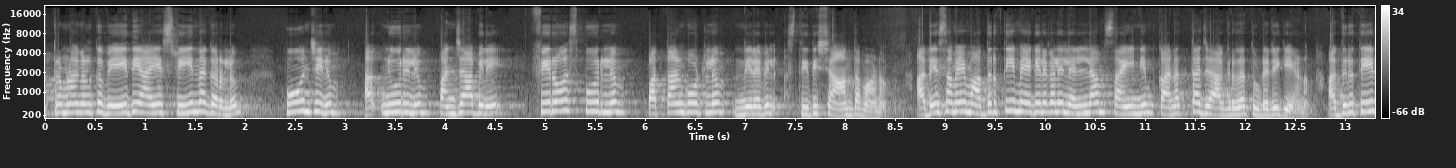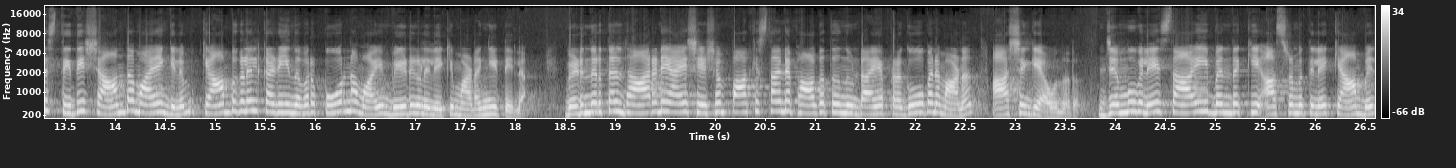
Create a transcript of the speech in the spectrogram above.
ആക്രമണങ്ങൾക്ക് വേദിയായ ശ്രീനഗറിലും പൂഞ്ചിലും അഗ്നൂരിലും പഞ്ചാബിലെ ഫിറോസ്പൂരിലും പത്താൻകോട്ടിലും നിലവിൽ സ്ഥിതി ശാന്തമാണ്. അതേസമയം അതിർത്തി മേഖലകളിലെല്ലാം സൈന്യം കനത്ത ജാഗ്രത തുടരുകയാണ്. അതിർത്തിയിൽ സ്ഥിതി ശാന്തമായെങ്കിലും ക്യാമ്പുകളിൽ കഴിയുന്നവർ പൂർണമായും വീടുകളിലേക്ക് മടങ്ങിയിട്ടില്ല. വെടിനിർത്തൽ ധാരണയായ ശേഷം പാകിസ്ഥാന്റെ ഭാഗത്തു നിന്നുണ്ടായ പ്രകോപനമാണ് ആശങ്കയാവുന്നത്. ജമ്മുവിലെ സായി ബന്ദക്കി ആശ്രമത്തിലെ ക്യാമ്പിൽ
